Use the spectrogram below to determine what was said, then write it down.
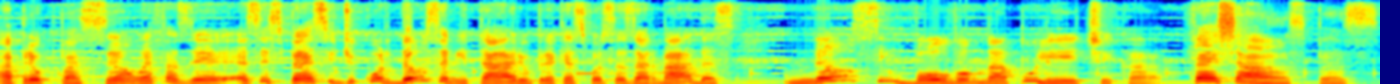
A preocupação é fazer essa espécie de cordão sanitário para que as Forças Armadas não se envolvam na política. Fecha aspas.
